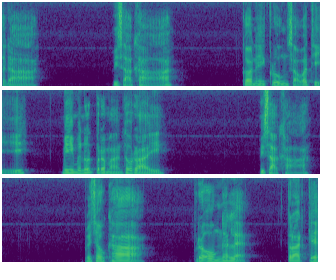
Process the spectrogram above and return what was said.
สดา วิสาขา ก็ในกรุงสาวัตถี มีมนุษย์ประมาณเท่าไร วิสาขา พระเจ้าข้าพระองค์นั่นแหละ ตรัสแก่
